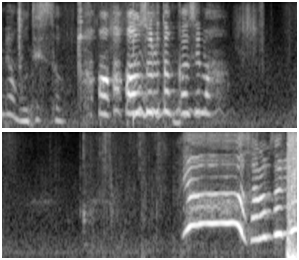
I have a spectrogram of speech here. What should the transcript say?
한 명 어딨어? 아, 아, 수류탄 까지 마. 야, 사람 살려!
